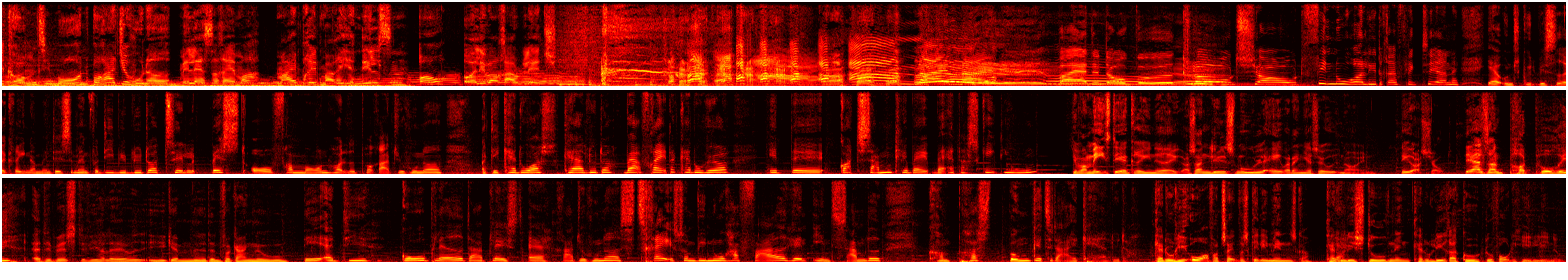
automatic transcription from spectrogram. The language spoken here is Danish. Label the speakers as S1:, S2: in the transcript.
S1: Velkommen til Morgen på Radio 100 med Lasse Remmer, mig, Britt Maria Nielsen og Oliver Routledge.
S2: Nej, nej. Hvor er det dog både klogt, sjovt, finurligt, reflekterende. Ja, undskyld, vi sidder og griner, men det er simpelthen fordi, vi lytter til Best År fra morgenholdet på Radio 100. Og det kan du også, kære lytter. Hver fredag kan du høre et øh, godt sammenklip af, hvad er der sket i ugen.
S3: Det var mest det, jeg grinede af. Og så en lille smule af, hvordan jeg ser ud nøgen. Det er også sjovt.
S4: Det er altså en potpourri af det bedste, vi har lavet igennem øh, den forgangne uge.
S2: Det er de gode blade, der er blæst af Radio 100's træ, som vi nu har faret hen i en samlet kompostbunke til dig, kære lytter.
S3: Kan du lige ord for tre forskellige mennesker? Kan
S2: Ja.
S3: du lige stuvning? Kan du lige ragu? Du får det hele lige nu.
